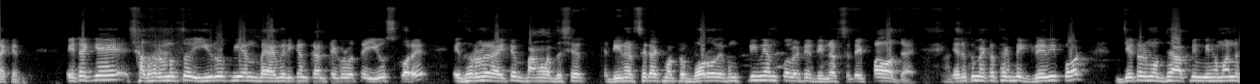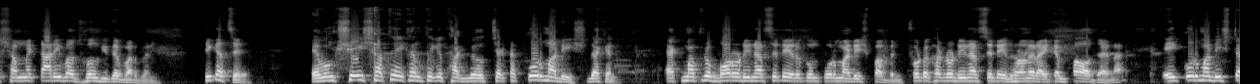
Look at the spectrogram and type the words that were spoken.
দেখেন। এটাকে সাধারণত ইউরোপিয়ান বা আমেরিকান কান্ট্রিগুলোতে ইউজ করে। এ ধরনের আইটেম বাংলাদেশের ডিনার সেট একমাত্র বড় এবং প্রিমিয়াম কোয়ালিটির ডিনার সেটাই পাওয়া যায়। এরকম একটা থাকবে গ্রেভি পট যেটার মধ্যে আপনি মেহমানের সামনে কারি বা ঝোল দিতে পারবেন। ঠিক আছে? এবং সেই সাথে এখান থেকে থাকবে হচ্ছে একটা কোরমা ডিশ দেখেন। একমাত্র বড় ডিনার সেটে এরকম কোরমা ডিশ পাবেন। ছোটখাটো ডিনার সেটে এই ধরনের আইটেম পাওয়া যায় না। এই কোরমা ডিশটা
